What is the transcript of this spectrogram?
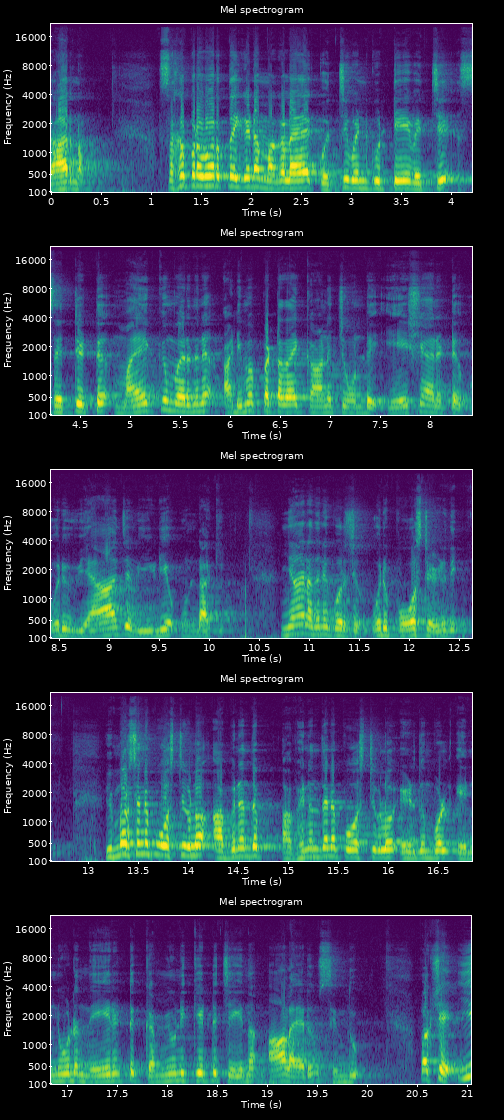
കാരണം സഹപ്രവർത്തകയുടെ മകളായ കൊച്ചു പെൺകുട്ടിയെ വെച്ച് സെറ്റിട്ട് മയക്കുമരുന്നിന് അടിമപ്പെട്ടതായി കാണിച്ചുകൊണ്ട് ഏഷ്യാനെറ്റ് ഒരു വ്യാജ വീഡിയോ ഉണ്ടാക്കി. ഞാൻ അതിനെക്കുറിച്ച് ഒരു പോസ്റ്റ് എഴുതി. വിമർശന പോസ്റ്റുകളോ അഭിനന്ദ അഭിനന്ദന പോസ്റ്റുകളോ എഴുതുമ്പോൾ എന്നോട് നേരിട്ട് കമ്മ്യൂണിക്കേറ്റ് ചെയ്യുന്ന ആളായിരുന്നു സിന്ധു. പക്ഷേ ഈ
